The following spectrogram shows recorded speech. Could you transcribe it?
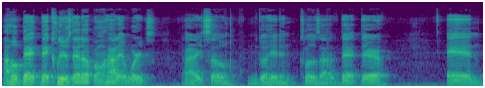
I hope that that clears that up on how that works. All right, so go ahead and close out that there. And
